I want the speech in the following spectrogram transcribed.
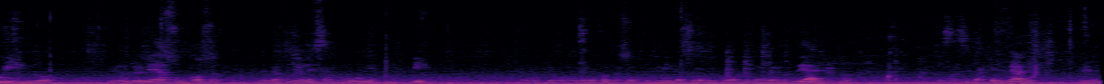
ruido, pero en realidad son cosas naturaleza muy distinta. Yo como tengo formación jurídica solo me puedo aplicar a los diarios, ¿no? Las facetas generales. Eh,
